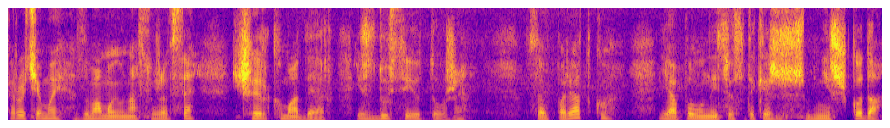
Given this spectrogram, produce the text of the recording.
Коротше, ми з мамою у нас вже все чирк-мадер. І з Дусією теж. Все в порядку. Я полуницю все-таки ж мені шкода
